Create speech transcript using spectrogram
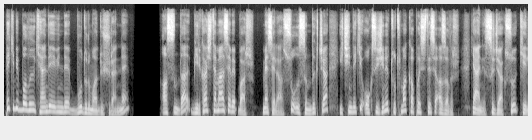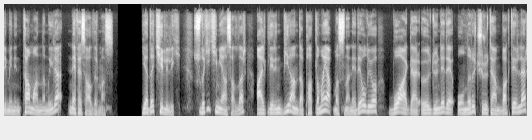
Peki bir balığı kendi evinde bu duruma düşüren ne? Aslında birkaç temel sebep var. Mesela su ısındıkça içindeki oksijeni tutma kapasitesi azalır. Yani sıcak su kelimenin tam anlamıyla nefes aldırmaz. Ya da kirlilik. Sudaki kimyasallar alglerin bir anda patlama yapmasına neden oluyor. Bu algler öldüğünde de onları çürüten bakteriler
